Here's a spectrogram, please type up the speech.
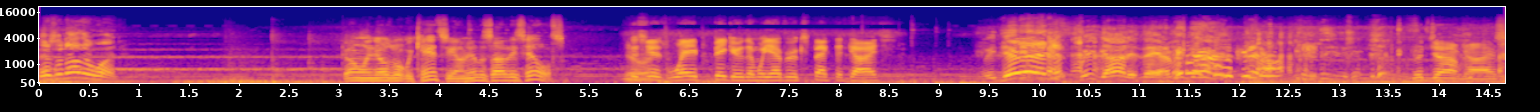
there's another one. God only knows what we can't see on the other side of these hills. This is way bigger than we ever expected, guys. We did it! we got it, man. We got it. Oh, Good job, guys.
